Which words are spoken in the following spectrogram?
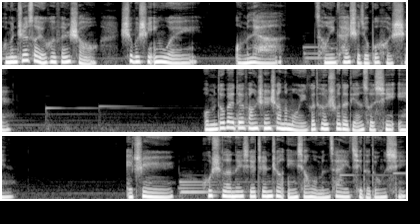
我们之所以会分手，是不是因为我们俩从一开始就不合适？我们都被对方身上的某一个特殊的点所吸引，以至于忽视了那些真正影响我们在一起的东西。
